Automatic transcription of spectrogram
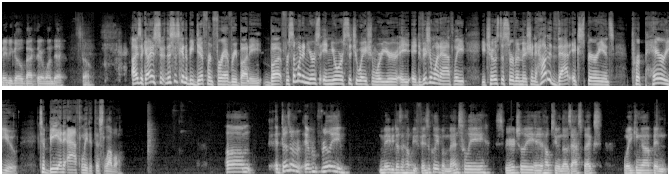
maybe go back there one day. So. Isaac, I assume this is going to be different for everybody, but for someone in your in your situation where you're a, a Division One athlete, you chose to serve a mission. How did that experience prepare you to be an athlete at this level? Um, it doesn't. It really maybe doesn't help you physically, but mentally, spiritually, it helps you in those aspects. Waking up and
